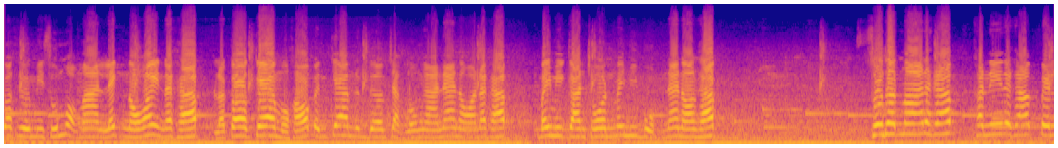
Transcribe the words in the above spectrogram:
ก็คือมีซุ้มออกมาเล็กน้อยนะครับ แล้วก็แก้มของเขาเป็นแก้มเดิมๆจากโรงงานแน่นอนนะครับ ไม่มีการชนไม่มีบุบแน่นอนครับ ส่วนถัดมานะครับ คันนี้นะครับเป็น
